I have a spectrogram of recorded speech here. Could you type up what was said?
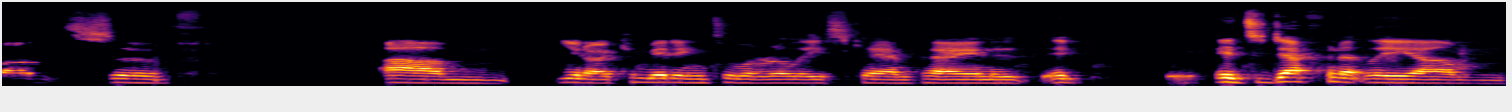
months of um, you know, committing to a release campaign. It, it it's definitely um,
